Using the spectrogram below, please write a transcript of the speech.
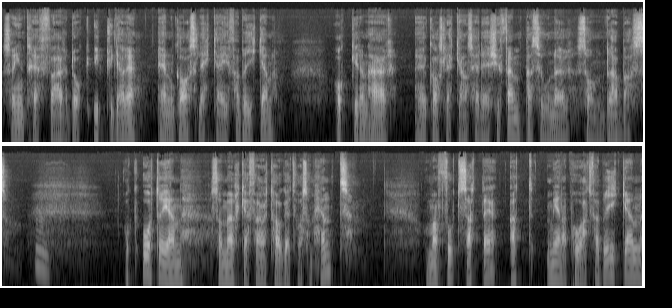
så inträffar dock ytterligare en gasläcka i fabriken. Och i den här eh, gasläckan så är det 25 personer som drabbas. Mm. Och återigen så mörkar företaget vad som hänt. Och man fortsatte att mena på att fabriken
